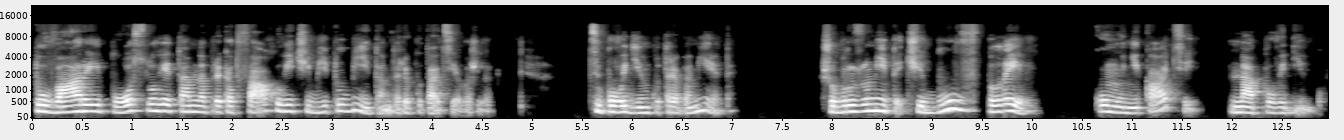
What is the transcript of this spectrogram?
товари і послуги, там, наприклад, фахові чи B2B, там, де репутація важлива. Цю поведінку треба міряти, щоб розуміти, чи був вплив комунікацій на поведінку.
